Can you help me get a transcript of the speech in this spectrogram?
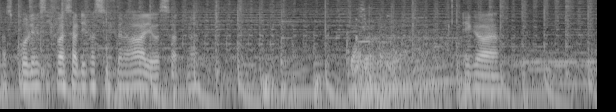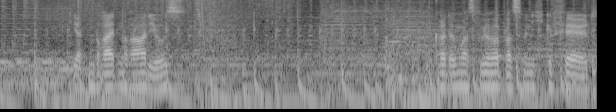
Das Problem ist, ich weiß halt nicht, was sie für einen Radius hat, ne? Egal. Die hat einen breiten Radius. Ich habe gerade irgendwas gehört, was mir nicht gefällt.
